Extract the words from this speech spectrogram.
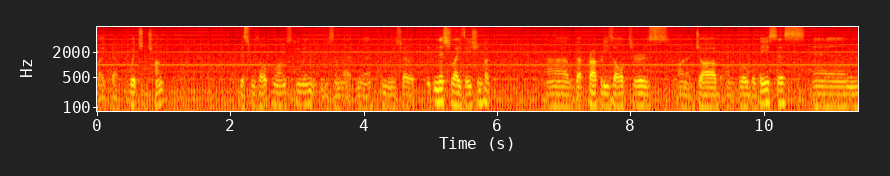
like which chunk this result belongs to in, you can do some of that in the initialization hook. Uh, we've got properties alters on a job and global basis, and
